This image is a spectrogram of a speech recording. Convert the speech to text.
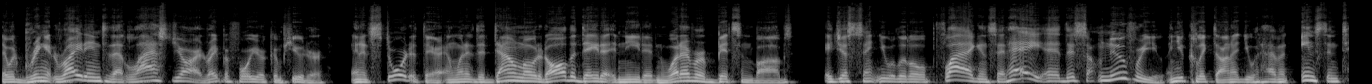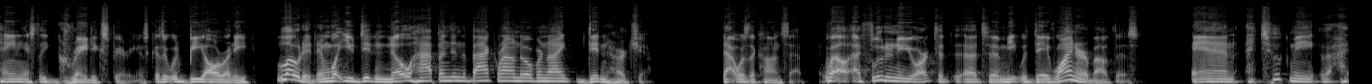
that would bring it right into that last yard right before your computer and it stored it there. And when it downloaded all the data it needed and whatever bits and bobs, it just sent you a little flag and said, hey, uh, there's something new for you. And you clicked on it, you would have an instantaneously great experience because it would be already loaded. And what you didn't know happened in the background overnight didn't hurt you. That was the concept. Well, I flew to New York to, uh, to meet with Dave Winer about this. And it took me, I,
